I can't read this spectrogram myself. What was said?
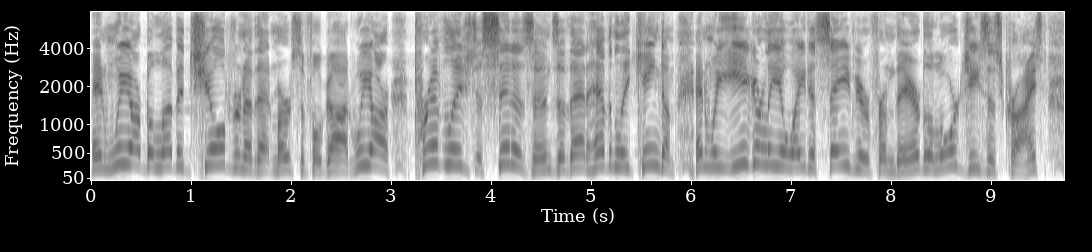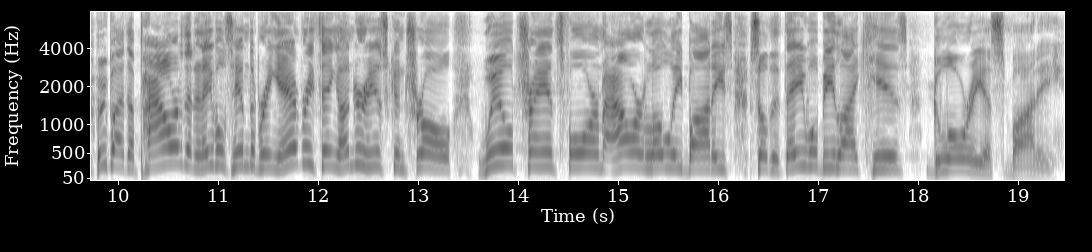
and we are beloved children of that merciful God. We are privileged citizens of that heavenly kingdom, and we eagerly await a Savior from there, the Lord Jesus Christ, who by the power that enables him to bring everything under his control will transform our lowly bodies so that they will be like his glorious body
